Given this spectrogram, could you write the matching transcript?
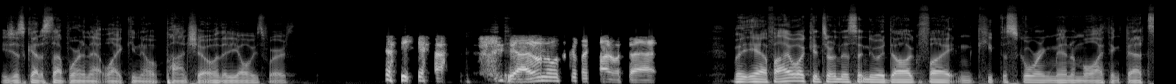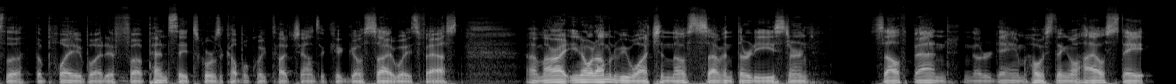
He's just got to stop wearing that like you know poncho that he always wears. yeah, yeah. I don't know what's going on with that. But yeah, if Iowa can turn this into a dogfight and keep the scoring minimal, I think that's the the play. But if uh, Penn State scores a couple quick touchdowns, it could go sideways fast. Um, all right, you know what I'm going to be watching though? 7:30 Eastern, South Bend, Notre Dame hosting Ohio State.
